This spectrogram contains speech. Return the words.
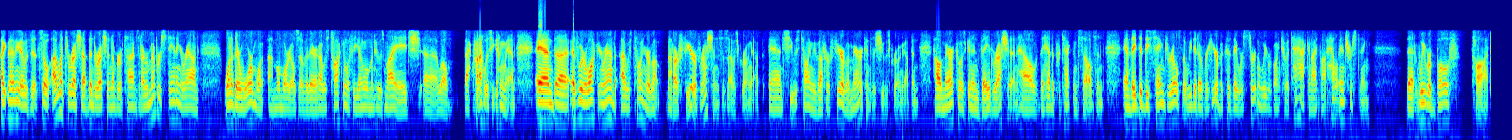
I, I think that was it. So I went to Russia. I've been to Russia a number of times, and I remember standing around one of their war mo- uh, memorials over there, and I was talking with a young woman who was my age, uh, well, back when I was a young man. And uh, as we were walking around, I was telling her about, about our fear of Russians as I was growing up. And she was telling me about her fear of Americans as she was growing up and how America was going to invade Russia and how they had to protect themselves. And, and they did these same drills that we did over here because they were certain we were going to attack. And I thought, how interesting that we were both taught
